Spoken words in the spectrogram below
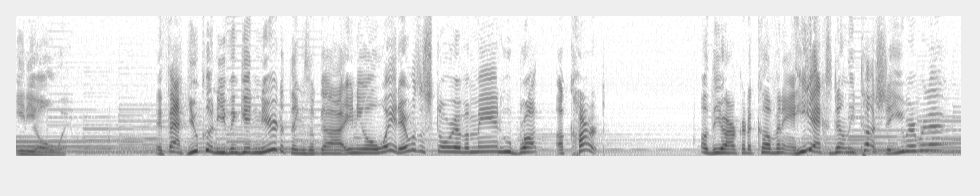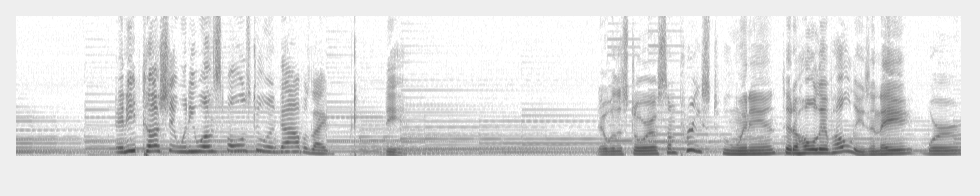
any old way. In fact, you couldn't even get near the things of God any old way. There was a story of a man who brought a cart of the Ark of the Covenant and he accidentally touched it. You remember that? And he touched it when he wasn't supposed to, and God was like, dead. There was a story of some priest who went in to the Holy of Holies and they were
